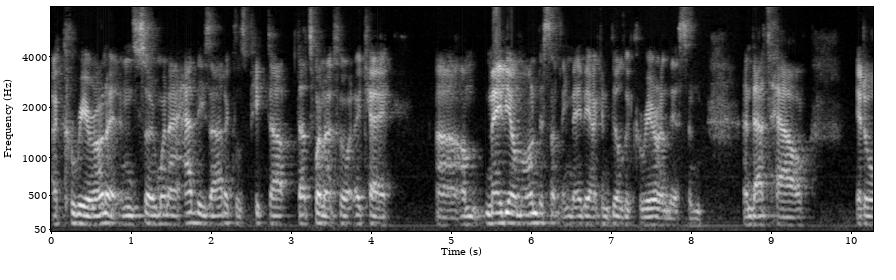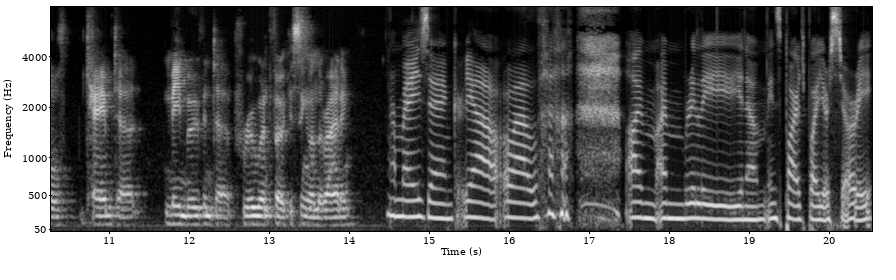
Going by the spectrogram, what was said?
a career on it. And so when I had these articles picked up, that's when I thought, okay, uh, I'm, maybe I'm onto something. Maybe I can build a career on this. And and that's how it all came to me moving to Peru and focusing on the writing. Amazing. Yeah. Well, I'm I'm really you know inspired by your story.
